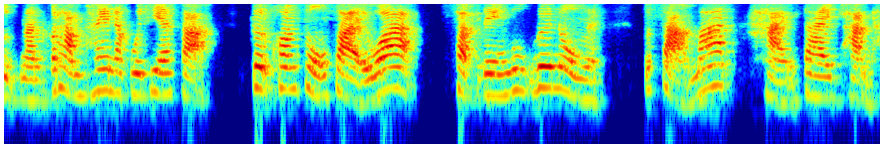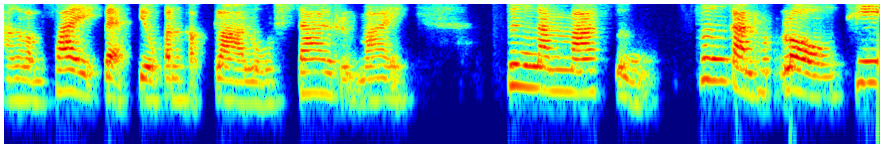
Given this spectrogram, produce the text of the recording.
จุดนั้นก็ทำให้นักวิทยาศาสตร์ เกิดความสงสัยว่าสัตว์เลี้ยงลูกด้วยนมเนี่ยจะสามารถหายใจผ่านทางลำไส้แบบเดียวกันกับปลาโลชได้หรือไม่ จึงนำมาสู่ซึ่งการทดลองที่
